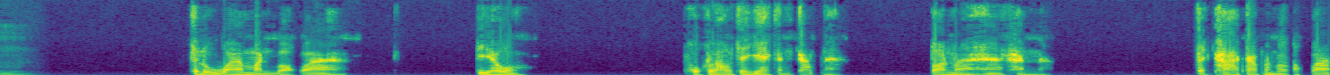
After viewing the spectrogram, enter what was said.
อืมสรุปว่ามันบอกว่า เดี๋ยว พวกเราจะแยกกันกลับนะตอนมาห้าคันนะแต่ขากลับมันบอกว่า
